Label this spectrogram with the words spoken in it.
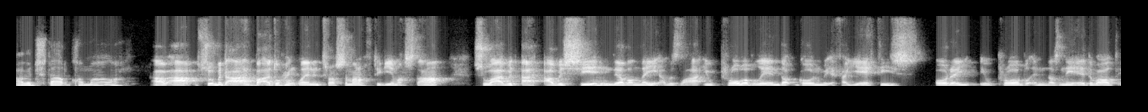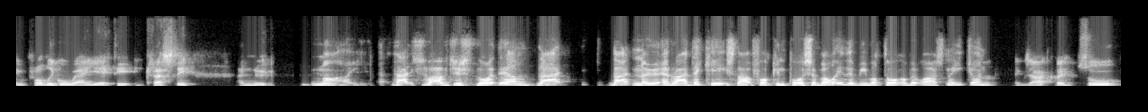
I would start Klimala. I, I, so would I, but I don't think Lennon trusts him enough to give him a start. So I would. I, I was saying the other night, I was like, he'll probably end up going with if Ajeti's all right. He'll probably and there's no Edouard. He'll probably go with Ajeti and Christie and Nuke. No, that's what I've just thought there. That that now eradicates that fucking possibility that we were talking about last night, John. Mm-hmm. Exactly. So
